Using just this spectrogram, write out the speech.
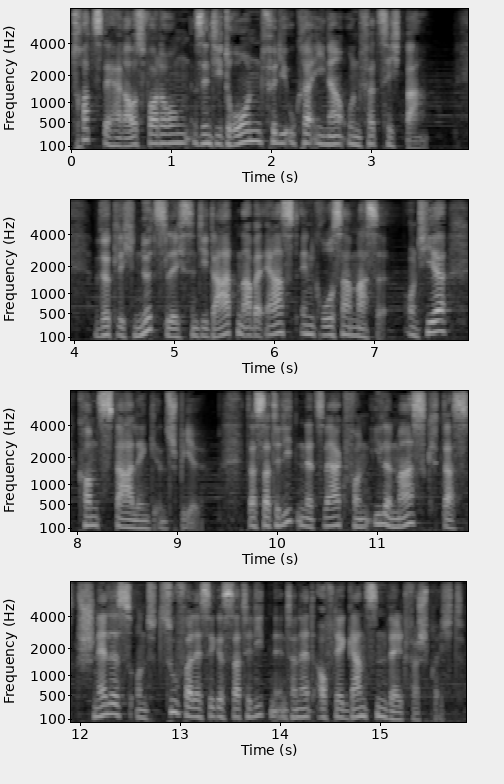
Trotz der Herausforderung sind die Drohnen für die Ukrainer unverzichtbar. Wirklich nützlich sind die Daten aber erst in großer Masse. Und hier kommt Starlink ins Spiel. Das Satellitennetzwerk von Elon Musk, das schnelles und zuverlässiges Satelliteninternet auf der ganzen Welt verspricht.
